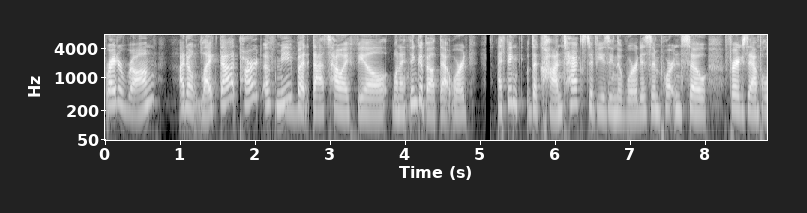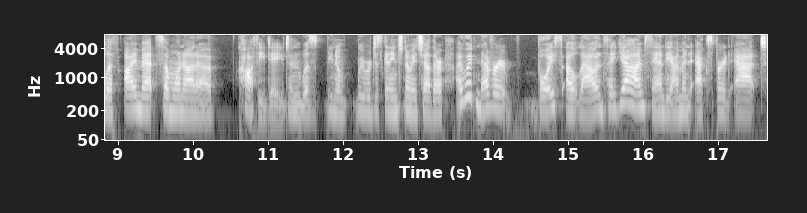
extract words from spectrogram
Right or wrong, I don't like that part of me, mm-hmm. but that's how I feel when I think about that word. I think the context of using the word is important. So, for example, if I met someone on a coffee date and was, you know, we were just getting to know each other, I would never voice out loud and say, Yeah, I'm Sandy. I'm an expert at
